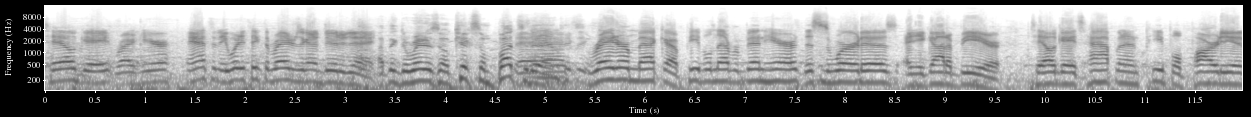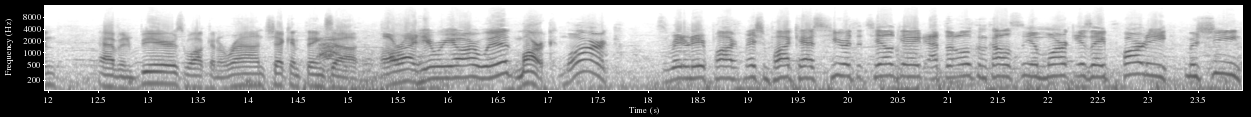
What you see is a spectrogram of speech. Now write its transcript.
tailgate right here. Anthony, what do you think the Raiders are going to do today? I think the Raiders are gonna kick some butt today. Raider Mecca. People never been here. This is where it is, and you got to be here. Tailgates happening, people partying, having beers, walking around, checking things out. All right, here we are with Mark. Mark. This is Raider Nation podcast here at the tailgate at the Oakland Coliseum. Mark is a party machine.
